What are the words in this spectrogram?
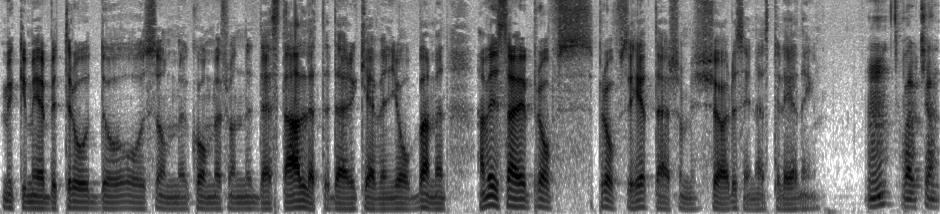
mycket mer betrodd och, och som kommer från det stallet där Kevin jobbar. Men han visar ju proffs, proffsighet där som körde sin häst i ledning. Mm, verkligen.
